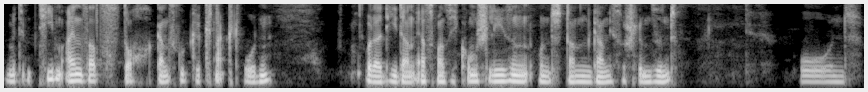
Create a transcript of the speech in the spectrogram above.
mit dem Teameinsatz doch ganz gut geknackt wurden oder die dann erstmal sich komisch lesen und dann gar nicht so schlimm sind. Und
